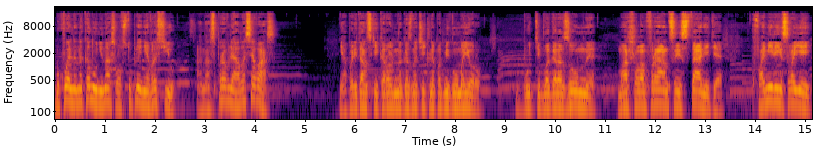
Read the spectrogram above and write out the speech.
буквально накануне нашего вступления в Россию, она справлялась о вас». Неаполитанский король многозначительно подмигнул майору. «Будьте благоразумны, маршалом Франции станете. К фамилии своей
